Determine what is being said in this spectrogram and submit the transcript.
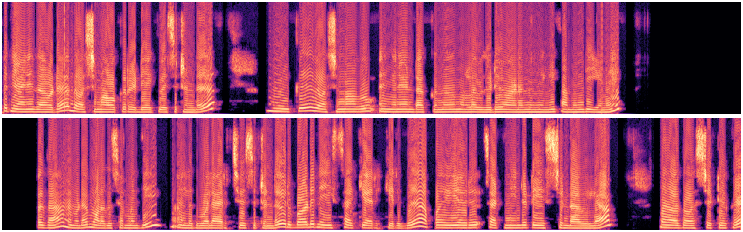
ഇപ്പൊ ഞാനിത് അവിടെ ദോശമാവൊക്കെ റെഡിയാക്കി വെച്ചിട്ടുണ്ട്. നിങ്ങൾക്ക് ദോശമാവും എങ്ങനെ ഉണ്ടാക്കുന്നത് എന്നുള്ള വീഡിയോ ആണെന്നുണ്ടെങ്കിൽ കമന്റ് ചെയ്യണേ. ഇതാ നമ്മുടെ മുളക് ചമ്മന്തി നല്ലതുപോലെ അരച്ചു വെച്ചിട്ടുണ്ട്. ഒരുപാട് ആക്കി അരക്കരുത്. അപ്പൊ ഈ ഒരു ചട്നീന്റെ ടേസ്റ്റ് ഉണ്ടാവില്ല. ദോശ ചട്ടിയൊക്കെ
